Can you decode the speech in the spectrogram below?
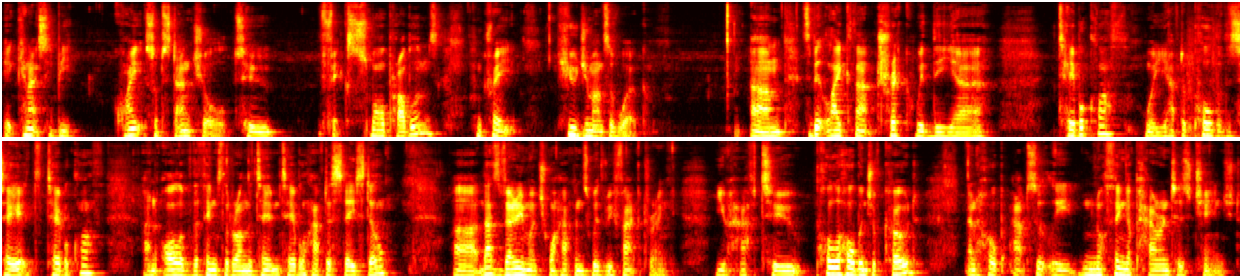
it can actually be quite substantial to fix small problems and create huge amounts of work. Um, it's a bit like that trick with the uh, tablecloth where you have to pull the tablecloth and all of the things that are on the table have to stay still. Uh, that's very much what happens with refactoring. You have to pull a whole bunch of code and hope absolutely nothing apparent has changed.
